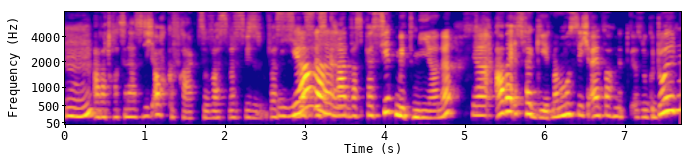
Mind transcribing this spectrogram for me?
Mhm. aber trotzdem hast du dich auch gefragt, so was, was, wie, was, Ja. was ist gerade, was passiert mit mir, ne? Ja, Aber es vergeht. Man muss sich einfach mit also gedulden,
